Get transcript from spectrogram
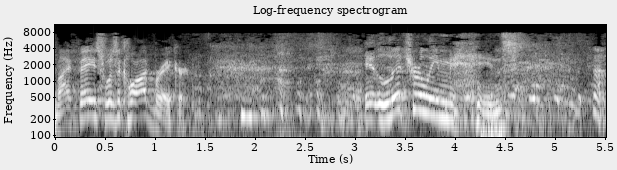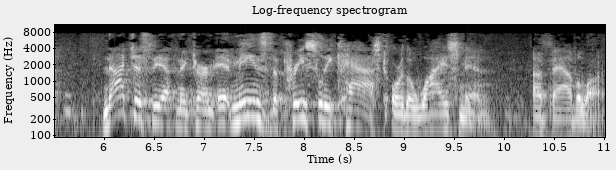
my face was a clod breaker. It literally means not just the ethnic term, it means the priestly caste or the wise men of Babylon.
